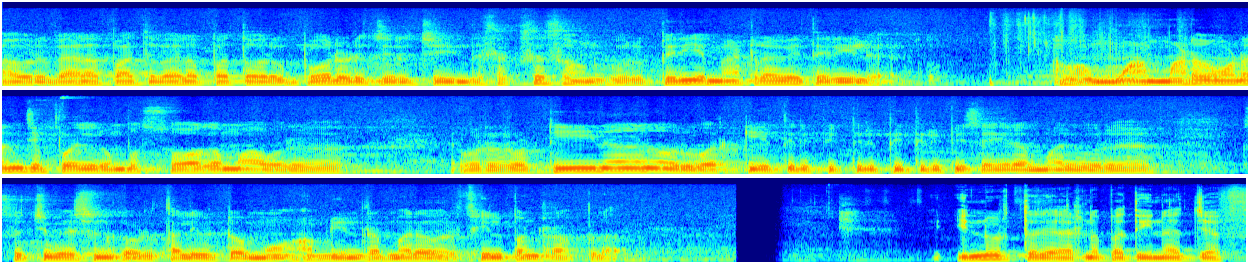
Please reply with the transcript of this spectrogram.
அவர் வேலை பார்த்து வேலை பார்த்து அவருக்கு போர் அடிச்சிருச்சு. இந்த சக்ஸஸ் அவனுக்கு ஒரு பெரிய மேட்டராகவே தெரியல. அவன் ம மடம் உடஞ்சி போய் ரொம்ப சோகமாக ஒரு ஒரு ரொட்டீனான ஒரு ஒர்க்கையை திருப்பி திருப்பி திருப்பி செய்கிற மாதிரி ஒரு சுச்சுவேஷனுக்கு அவர் தள்ளிவிட்டோமோ அப்படின்ற மாதிரி அவர் ஃபீல் பண்ணுறாப்புல இன்னொருத்தர் யாருன்னு பார்த்தீங்கன்னா ஜெஃப்.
